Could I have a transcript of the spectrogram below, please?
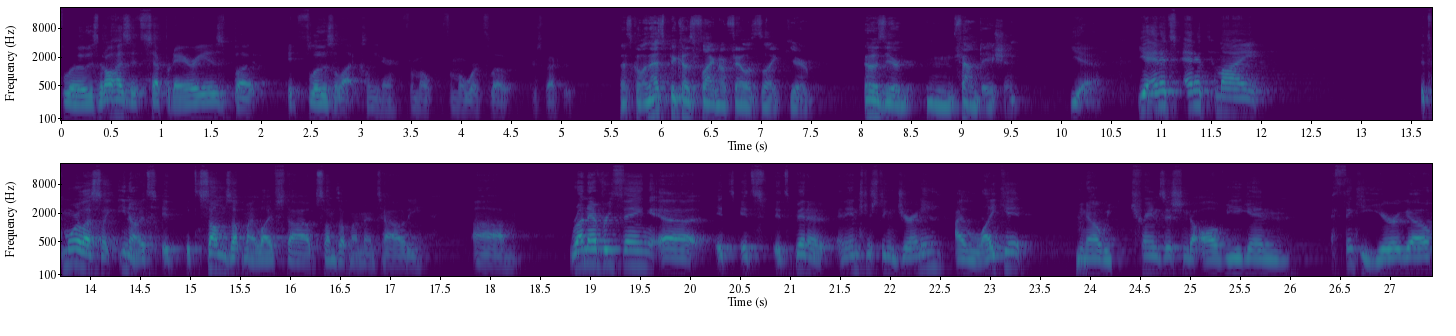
flows. It all has its separate areas, but it flows a lot cleaner from a from a workflow perspective. That's cool, and that's because Flag Nor Fail is like your it was your mm, foundation. Yeah, yeah, and it's and it's my it's more or less like you know it's it, it sums up my lifestyle, it sums up my mentality. Um, run everything. Uh, it's it's it's been a, an interesting journey. I like it. You know, we transitioned to all vegan. I think a year ago.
